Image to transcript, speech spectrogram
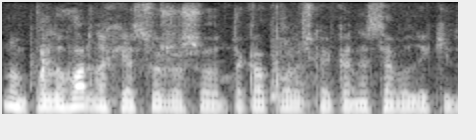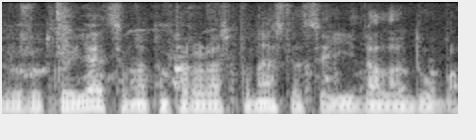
Ну, по легорнах я сужу, що така курочка, яка несе великі двожуткові яйця, вона там пару раз понеслася і дала дуба.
